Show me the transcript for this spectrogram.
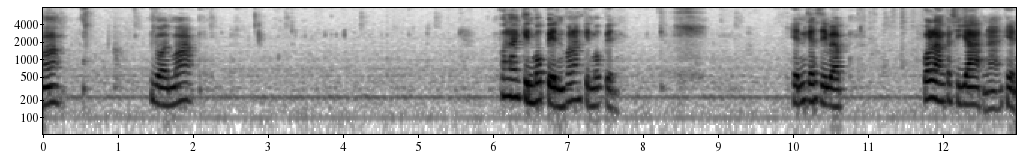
มาย่อยมากฝรั่งกินบ่เป็นฝรั่งกินบ่เป็น เห็นแกสิแบบฝรั่งกสิญาตินะ เห็น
